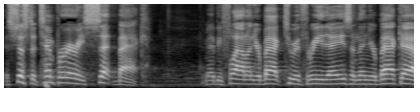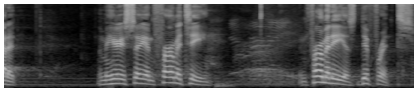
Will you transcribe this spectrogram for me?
it's just a temporary setback. Maybe flat on your back two or three days and then you're back at it. Let me hear you say infirmity. Infirmity, infirmity is different.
